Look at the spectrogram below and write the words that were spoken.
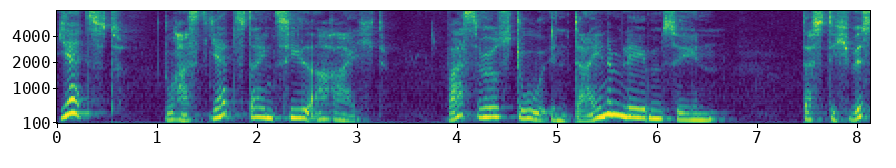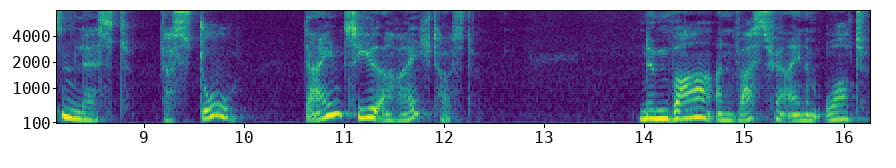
Jetzt, du hast jetzt dein Ziel erreicht. Was wirst du in deinem Leben sehen, das dich wissen lässt, dass du dein Ziel erreicht hast? Nimm wahr, an was für einem Ort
